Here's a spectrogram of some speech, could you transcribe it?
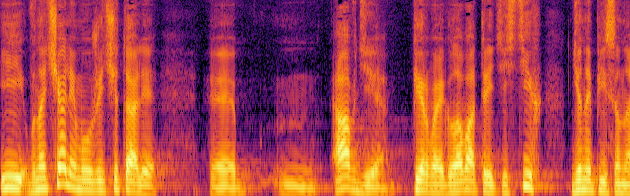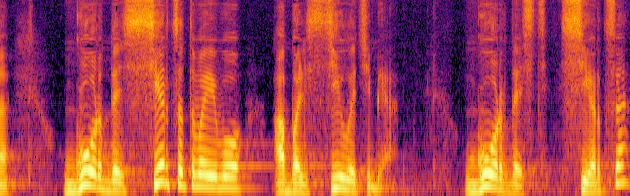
И вначале мы уже читали э, Авдия, 1 глава, 3 стих, где написано «Гордость сердца твоего обольстила тебя». Гордость сердца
